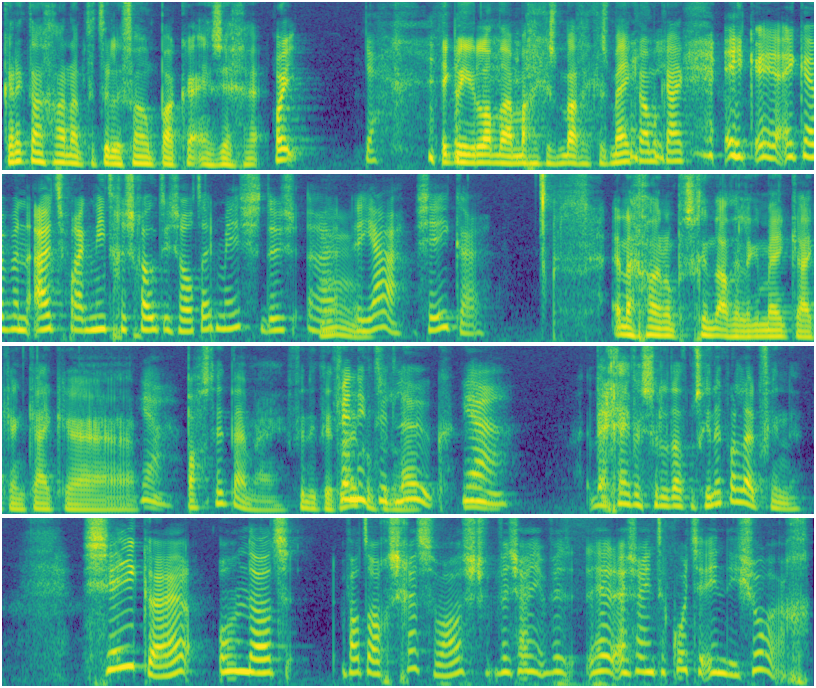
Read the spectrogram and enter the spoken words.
Kan ik dan gewoon ook de telefoon pakken en zeggen: Hoi, Ja. ik ben Jolanda, mag ik eens, mag ik eens meekomen kijken? Ik, eh, ik heb een uitspraak, niet geschoten is altijd mis. Dus Hmm. ja, zeker. En dan gewoon op verschillende afdelingen meekijken en kijken: Ja. past dit bij mij? Vind ik dit Vind leuk? ik om te dit leuk? ja. Werkgevers zullen dat misschien ook wel leuk vinden. Zeker, omdat wat al geschetst was, we zijn, we, er zijn tekorten in die zorg.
